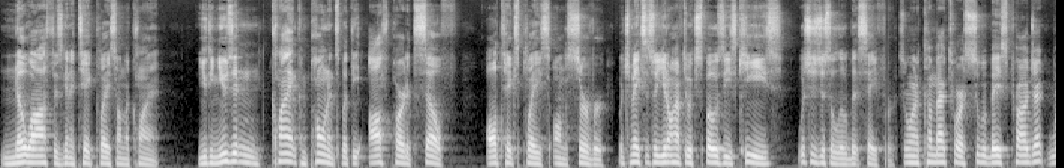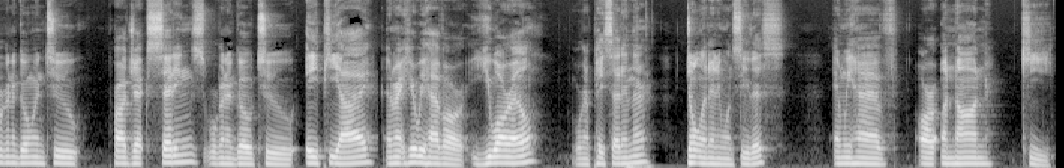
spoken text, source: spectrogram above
no auth is going to take place on the client. You can use it in client components, but the auth part itself all takes place on the server, which makes it so you don't have to expose these keys, which is just a little bit safer. So we're going to come back to our Supabase project. We're going to go into project settings, we're going to go to API. And right here we have our URL. We're going to paste that in there. Don't let anyone see this. And we have our anon key.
